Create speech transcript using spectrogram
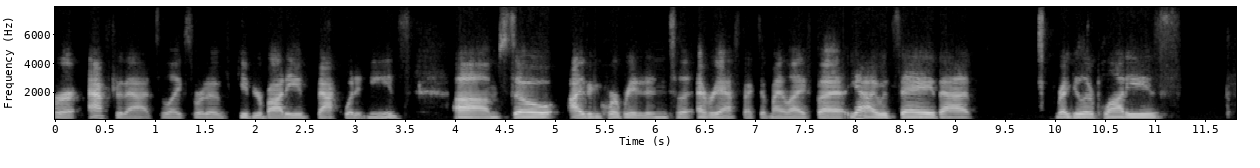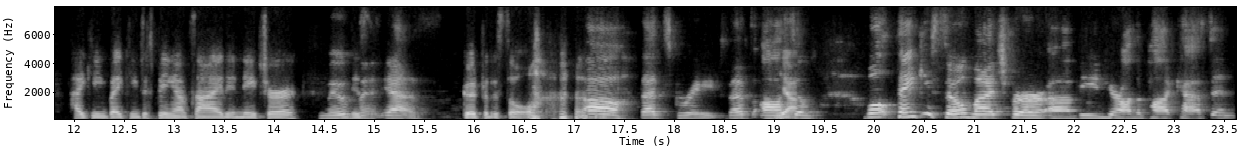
for after that to like sort of give your body back what it needs. Um, so I've incorporated it into every aspect of my life but yeah I would say that regular Pilates hiking biking just being outside in nature movement yes. good for the soul. Oh that's great. That's awesome. yeah. Well, thank you so much for uh, being here on the podcast. And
